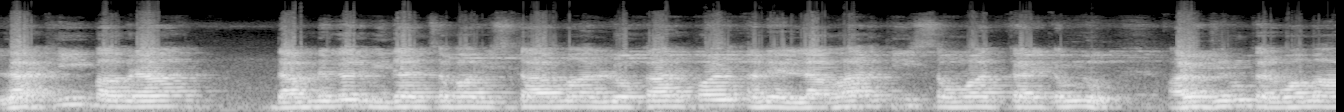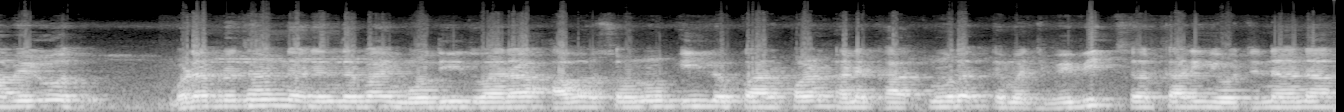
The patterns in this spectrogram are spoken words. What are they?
લાઠી બાબરા દામનગર વિધાનસભા વિસ્તારમાં લોકાર્પણ અને લાભાર્થી સંવાદ કાર્યક્રમનું આયોજન કરવામાં આવેલું હતું. વડાપ્રધાન નરેન્દ્રભાઈ મોદી દ્વારા આવાસોનું ઈ લોકાર્પણ અને ખાતમુહૂર્ત તેમજ વિવિધ સરકારી યોજનાના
